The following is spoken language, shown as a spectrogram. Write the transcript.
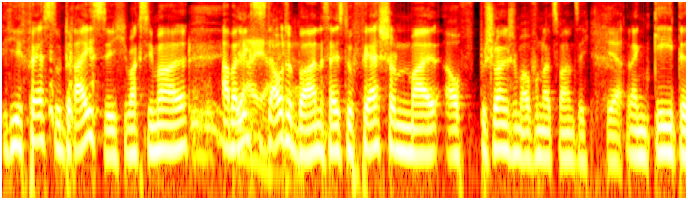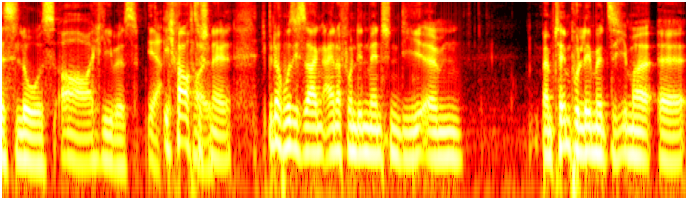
hier fährst du 30 maximal, aber links ja, ist die Autobahn, das heißt, du fährst schon mal auf, beschleunigst schon mal auf 120. Ja. Und dann geht es los. Oh, ich liebe es. Ja, ich fahre auch zu toll. schnell. Ich bin auch, muss ich sagen, einer von den Menschen, die ähm, beim Tempolimit sich immer äh,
